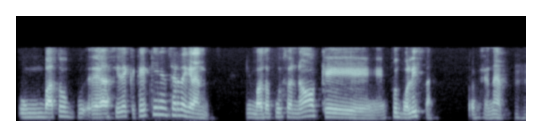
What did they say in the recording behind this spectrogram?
un vato, era así de que, ¿qué quieren ser de grande? Y un vato puso, no, que futbolista, profesional. Ujú.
